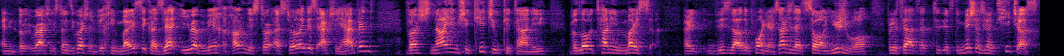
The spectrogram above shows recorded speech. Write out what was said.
And Rashi explains the question. A story, like this actually happened. Kitani. Right. This is the other point here. It's not just that it's so unusual, but it's that, if the Mishnah is going to teach us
